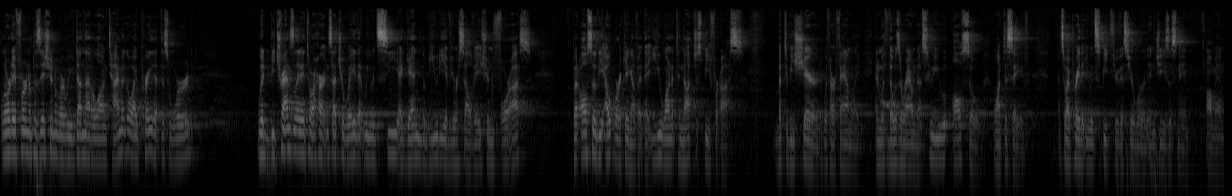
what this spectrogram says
Lord, if we're in a position where we've done that a long time ago, I pray that this word would be translated to our heart in such a way that we would see again the beauty of your salvation for us, but also the outworking of it, that you want it to not just be for us, but to be shared with our family and with those around us who you also want to save. And so I pray that you would speak through this, your word, in Jesus' name. Amen.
